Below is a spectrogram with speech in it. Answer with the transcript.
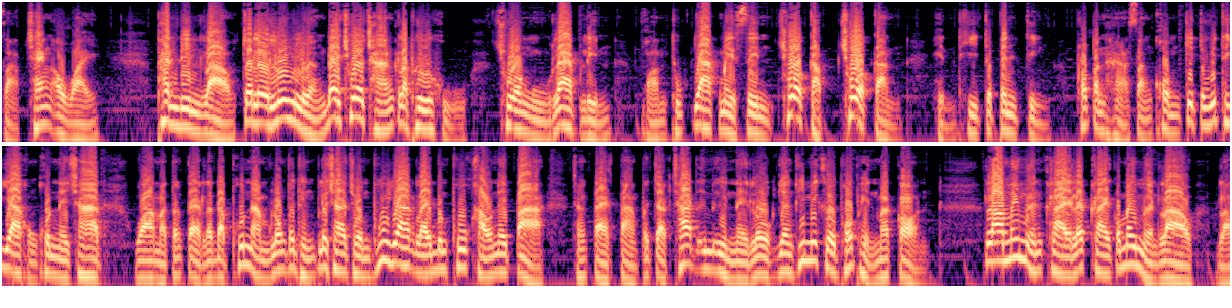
สาปแช่งเอาไว้ แผ่นดินลาวเจริญรุ่งเรืองได้ชั่วช้างกระพือหู ชั่วงูแลบลิ้น ความทุกข์ยากไม่สิน้น ชั่วกับชั่วกัน เห็นทีจะเป็นจริง ราะปัญหาสังคมจิตวิทยาของคนในชาติ ว่ามาตั้งแต่ระดับผู้นำลงไปถึงประชาชนผู้ยากไร้บนภูเขาในป่าช่างแตกต่างไปจากชาติอื่น ๆ ในโลกอย่างที่ไม่เคยพบเห็นมาก่อนเราไม่เหมือนใครและใครก็ไม่เหมือนเรา เรา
